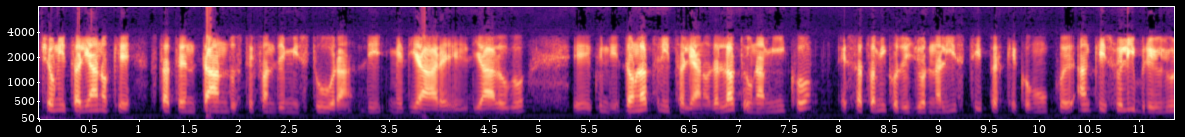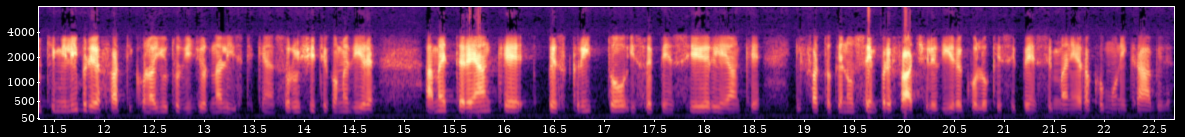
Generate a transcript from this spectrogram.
C'è un italiano che sta tentando, Stefan De Mistura, di mediare il dialogo. E quindi da un lato è un italiano, dall'altro è un amico, è stato amico dei giornalisti perché comunque anche i suoi libri, gli ultimi libri li ha fatti con l'aiuto di giornalisti che sono riusciti, come dire, a mettere anche per scritto i suoi pensieri e anche il fatto che non sempre è facile dire quello che si pensa in maniera comunicabile.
